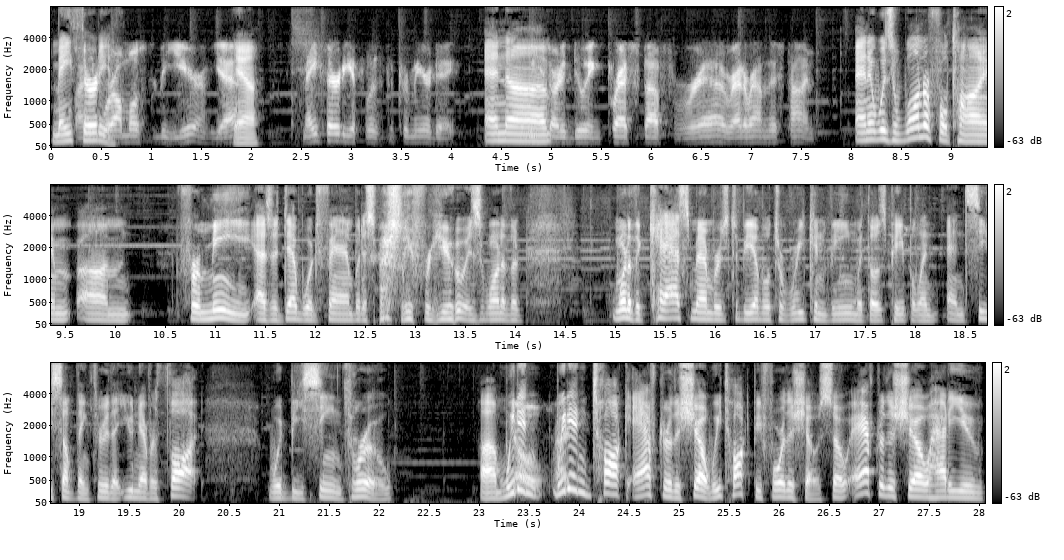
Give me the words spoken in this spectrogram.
May I mean, 30th. we're almost to the year. Yeah. Yeah. May 30th was the premiere day. And we uh, started doing press stuff right, right around this time. and it was a wonderful time um, for me as a Deadwood fan, but especially for you as one of the one of the cast members to be able to reconvene with those people and, and see something through that you never thought would be seen through. Um, we No, didn't we didn't talk after the show. We talked before the show. So after the show, how do you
